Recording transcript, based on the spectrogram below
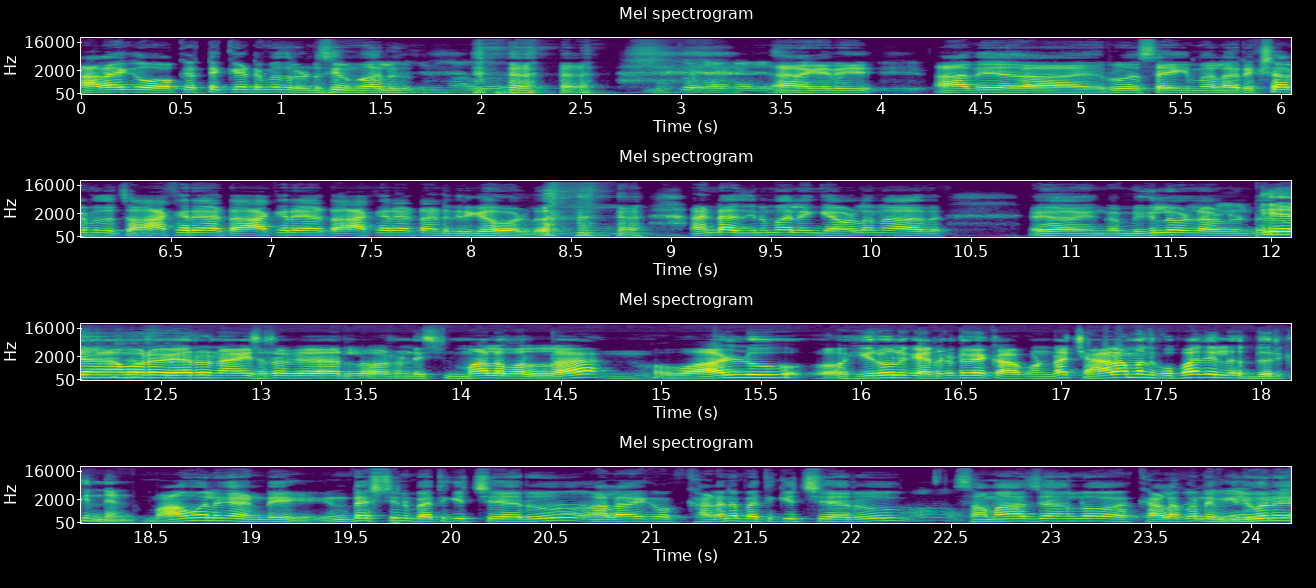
అలాగే ఒక టికెట్ మీద రెండు సినిమాలు. అలాగే అదే సై మళ్ళీ రిక్షాల మీద వచ్చి ఆఖరేట ఆఖరేట ఆఖరేట అని తిరిగేవాళ్ళు. అంటే ఆ సినిమాలు ఇంకెవరన్నా ఇంకా మిగిలిన వాళ్ళు రామారావు గారు నాగేశ్వరరావు గారు రెండు సినిమాల వల్ల వాళ్ళు హీరోలకు ఎదగటమే కాకుండా చాలా మందికి ఉపాధి దొరికిందండి. మామూలుగా అండి ఇండస్ట్రీని బతికిచ్చారు అలాగే ఒక కళను బతికిచ్చారు సమాజంలో కళకున్న విలువని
